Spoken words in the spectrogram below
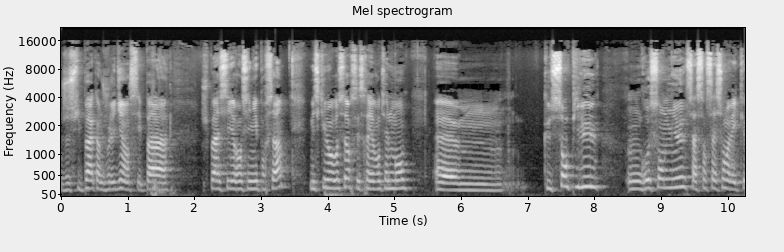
je suis pas, comme je vous l'ai dit, hein, c'est pas, je suis pas assez renseigné pour ça. Mais ce qu'il en ressort, ce serait éventuellement que sans pilule, on ressent mieux sa sensation avec,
